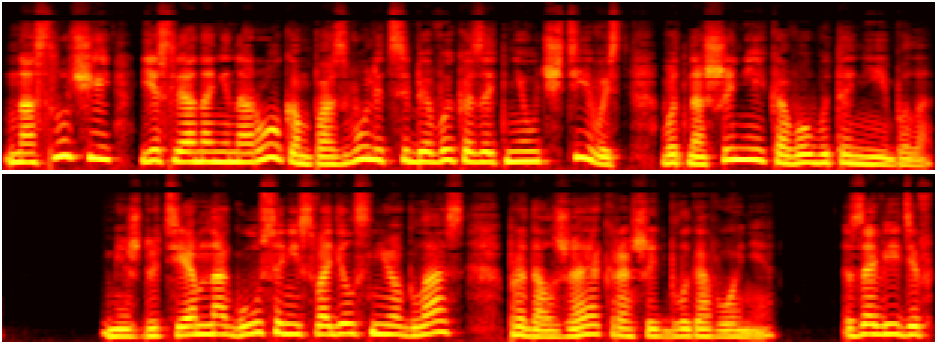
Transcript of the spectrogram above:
на случай, если она ненароком позволит себе выказать неучтивость в отношении кого бы то ни было. Между тем Нагуса не сводил с нее глаз, продолжая крошить благовоние. Завидев,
